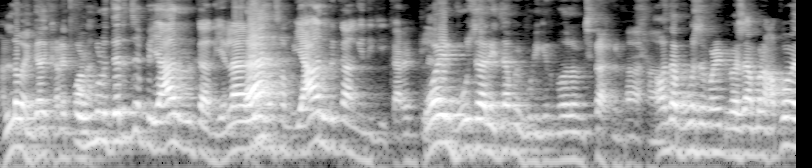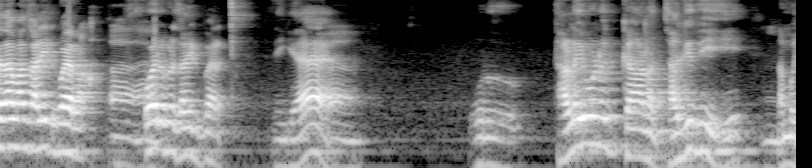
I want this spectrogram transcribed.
நல்லவன் எங்கேயாவது கிடைப்பான்? உங்களுக்கு தெரிஞ்ச இப்ப யார் இருக்காங்க? எல்லாரும் யார் இருக்காங்க இன்னைக்கு கரண்ட்ல கோயில் பூசாரி தான் போய் பிடிக்கணும் முதலமைச்சராக அவன் தான் பூசை பண்ணிட்டு பேசாம போறான். அப்போ ஏதாவது வந்து தள்ளிட்டு போயிடுறான். கோயிலுக்கு போய் தள்ளிட்டு போயிடுறான். நீங்க ஒரு தலைவனுக்கான தகுதி நம்ம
